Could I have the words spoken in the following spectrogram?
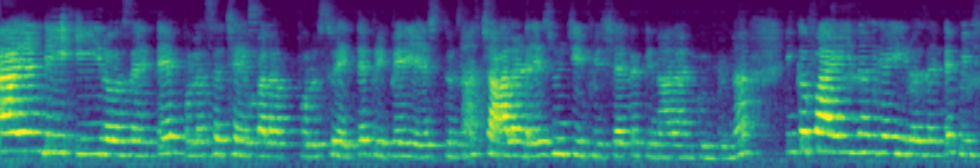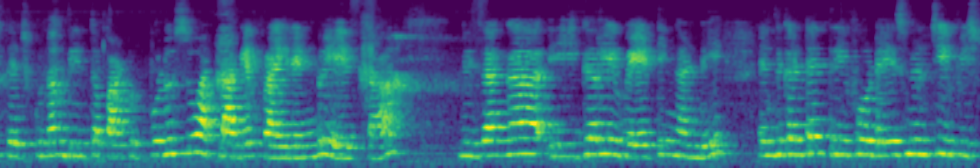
హాయ్ అండి. ఈ రోజు అయితే పులస చేపల పులుసు అయితే ప్రిపేర్ చేస్తున్నా. చాలా డేస్ నుంచి ఈ ఫిష్ అయితే తినాలనుకుంటున్నా. ఇంకా ఫైనల్గా ఈ రోజు అయితే ఫిష్ తెచ్చుకున్నాం. దీంతో పాటు పులుసు అట్లాగే ఫ్రై రెండు వేస్తా. నిజంగా ఈగర్లీ వెయిటింగ్ అండి. ఎందుకంటే త్రీ ఫోర్ డేస్ నుంచి ఈ ఫిష్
